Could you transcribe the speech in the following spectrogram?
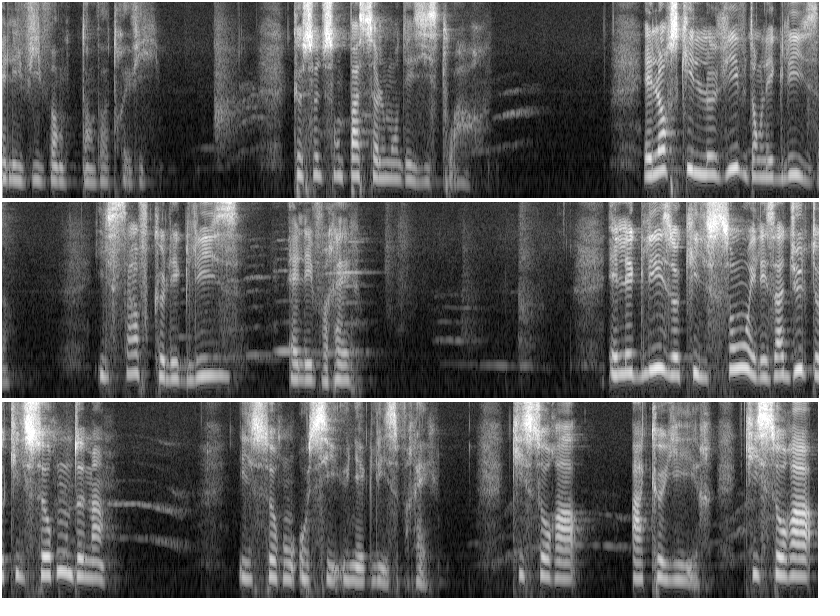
elle est vivante dans votre vie. Que ce ne sont pas seulement des histoires. Et lorsqu'ils le vivent dans l'Église, ils savent que l'Église, elle est vraie et l'Église qu'ils sont et les adultes qu'ils seront demain, ils seront aussi une Église vraie, qui saura accueillir, qui saura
